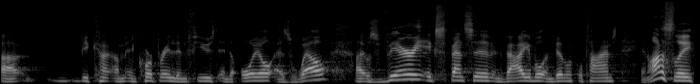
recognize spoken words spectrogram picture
Uh, Become um, incorporated and infused into oil as well. Uh, it was very expensive and valuable in biblical times. And honestly,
